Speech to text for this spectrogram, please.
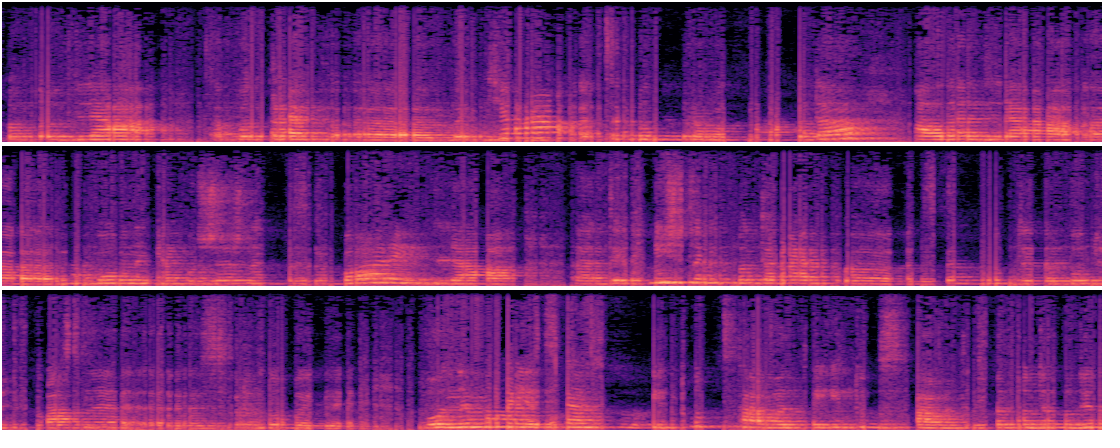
Тобто для потреб е, пиття це буде проводна вода, але для е, наповнення пожежних резервуарів, для е, технічних потреб е, це буде, будуть власне е, свердловини. Бо немає сенсу і тут ставити, і тут ставити. Це буде один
